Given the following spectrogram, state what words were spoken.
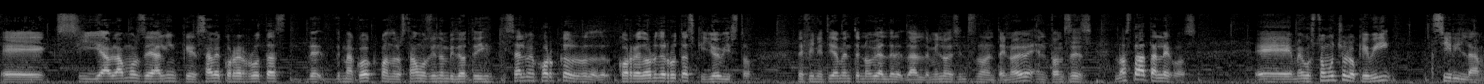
Eh, si hablamos de alguien que sabe correr rutas, de- de- me acuerdo que cuando lo estábamos viendo en video te dije, quizá el mejor cor- corredor de rutas que yo he visto. Definitivamente no vi al de, al de 1999, entonces no estaba tan lejos. Eh, me gustó mucho lo que vi. City Lamb,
